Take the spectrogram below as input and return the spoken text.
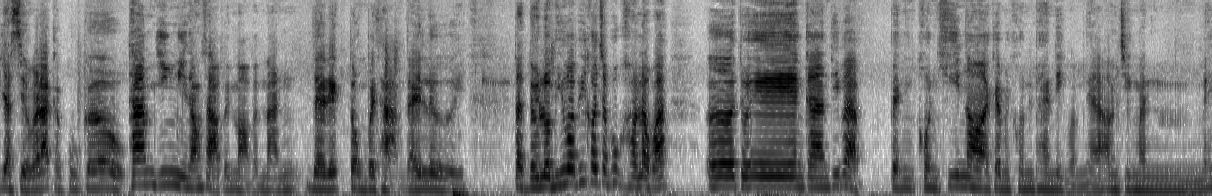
อย่าเสียเวลากับ Google ถ้ายิ่งมีน้องสาวเป็นหมอแบบนั้น direct ตรงไปถามได้เลย แต่โดยรวมพี่ว่าพี่ก็จะพูดเขาแหละว่า เออตัวเองการที่แบบเป็นคนขี้นอยการเป็นคนแพนิคแบบเนี้ยเอาจริงๆมันไม่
